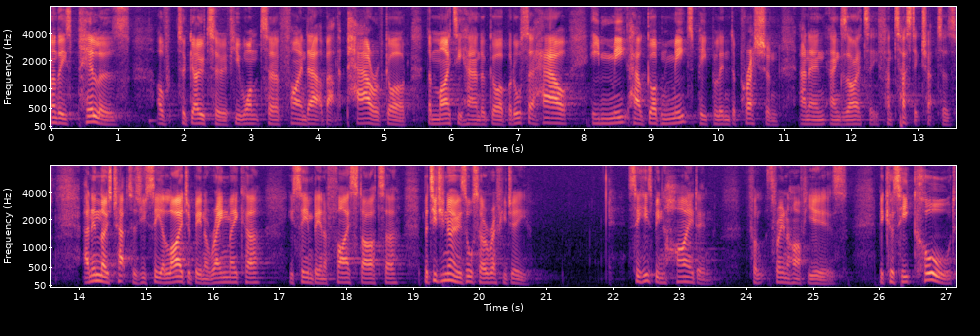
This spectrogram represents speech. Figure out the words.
of these pillars of, to go to if you want to find out about the power of God, the mighty hand of God, but also how he meet, how God meets people in depression and anxiety. Fantastic chapters. And in those chapters, you see Elijah being a rainmaker, you see him being a fire starter. But did you know he's also a refugee? See, he's been hiding for three and a half years because he called,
